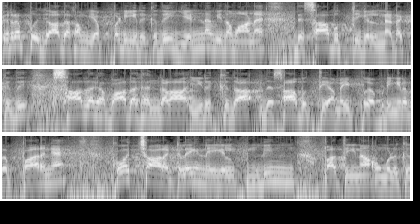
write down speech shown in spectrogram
பிறப்பு ஜாதகம் எப்படி இருக்குது? என்ன விதமான தசாபுத்திகள் நடக்குது? சாதக பாதகங்களா இருக்குதா? தசாபுத்தி அமைப்பு அப்படிங்கிறத பாருங்க. கோச்சார கிளைநிலைகள் முடிந்து பார்த்தீங்கன்னா உங்களுக்கு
